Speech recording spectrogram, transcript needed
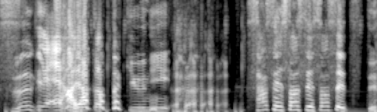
すげえ早かった急に。させさせさせっつって。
